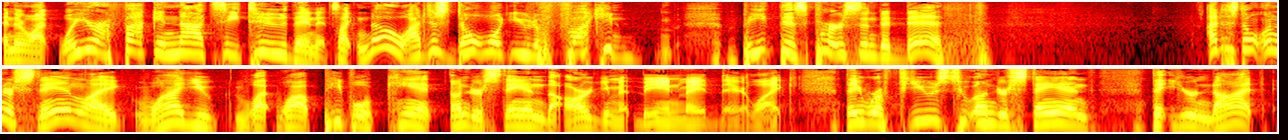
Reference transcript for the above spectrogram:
And they're like, well, you're a fucking Nazi too. Then it's like, no, I just don't want you to fucking beat this person to death. I just don't understand like why you why, why people can't understand the argument being made there. Like they refuse to understand that you're not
